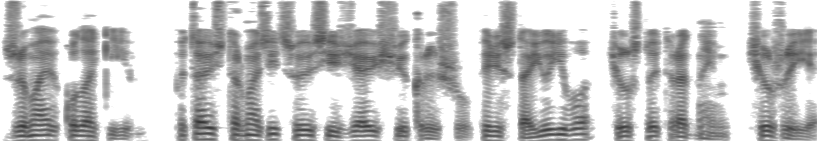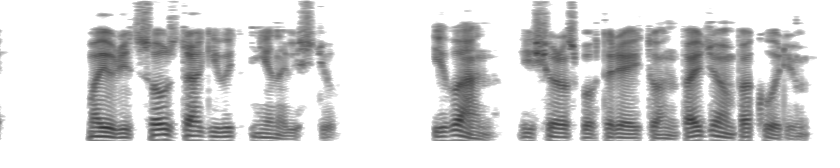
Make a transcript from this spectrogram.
Сжимаю кулаки. Пытаюсь тормозить свою съезжающую крышу. Перестаю его чувствовать родным. Чужие. Мое лицо вздрагивает ненавистью. «Иван», — еще раз повторяет он, — «пойдем покурим».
